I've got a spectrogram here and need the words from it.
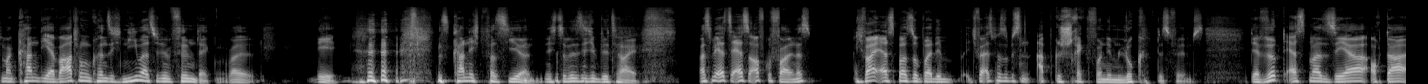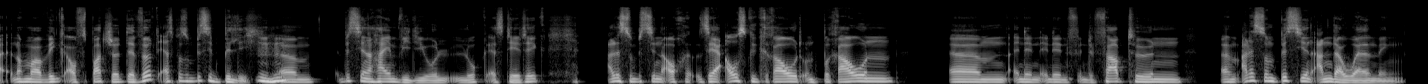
man kann, die Erwartungen können sich niemals mit dem Film decken, weil, nee, das kann nicht passieren. Nicht, zumindest nicht im Detail. Was mir jetzt erst aufgefallen ist, ich war erstmal so bei dem, ich war erstmal so ein bisschen abgeschreckt von dem Look des Films. Der wirkt erstmal sehr, auch da nochmal Wink aufs Budget, der wirkt erstmal so ein bisschen billig. Mhm. Ähm, ein bisschen Heimvideo-Look, Ästhetik. Alles so ein bisschen auch sehr ausgegraut und braun ähm, in, den, in, den, in den Farbtönen. Ähm, alles so ein bisschen underwhelming.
